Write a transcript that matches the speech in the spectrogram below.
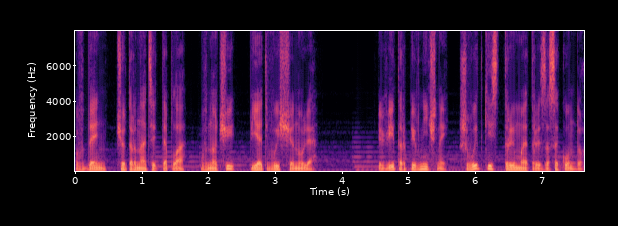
Вдень 14 тепла, вночі 5 вище нуля. Вітер північний, швидкість 3 метри за секунду.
